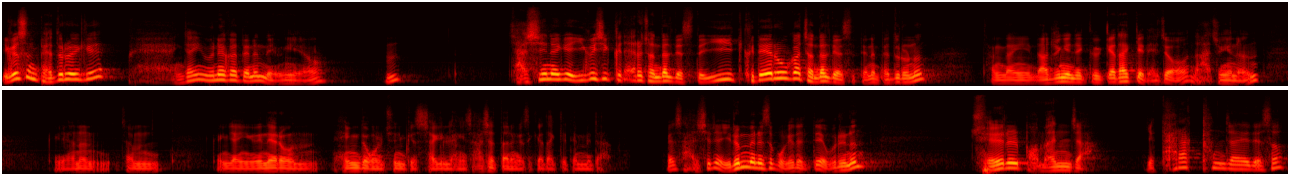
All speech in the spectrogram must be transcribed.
이것은 베드로에게 굉장히 은혜가 되는 내용이에요. 음? 자신에게 이것이 그대로 전달됐을 때, 이 그대로가 전달되었을 때는 베드로는 상당히 나중에 이제 그 깨닫게 되죠. 나중에는 하는 참 굉장히 은혜로운 행동을 주님께서 자기를 향해서 하셨다는 것을 깨닫게 됩니다. 사실은 이런 면에서 보게 될 때 우리는 죄를 범한 자, 타락한 자에 대해서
